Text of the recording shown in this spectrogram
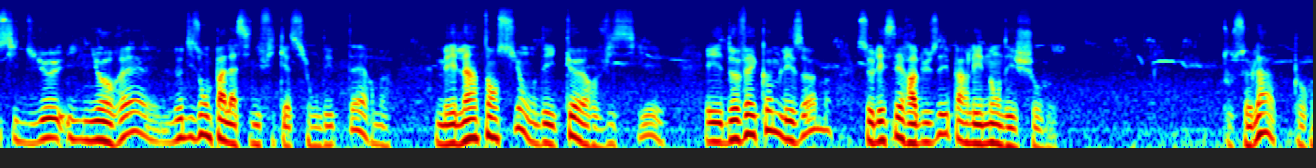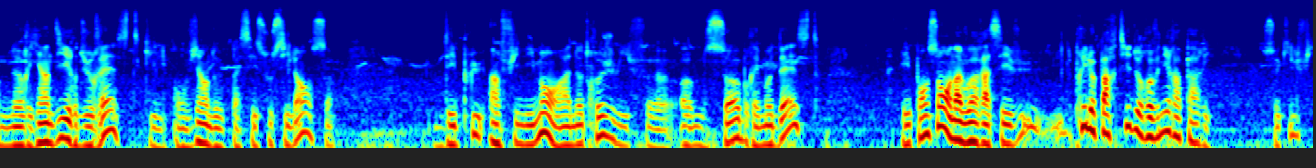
si Dieu ignorait, ne disons pas la signification des termes, mais l'intention des cœurs viciés, et devait, comme les hommes, se laisser abuser par les noms des choses. Tout cela, pour ne rien dire du reste qu'il convient de passer sous silence, déplut infiniment à notre juif, homme sobre et modeste, et pensant en avoir assez vu, il prit le parti de revenir à Paris, ce qu'il fit.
